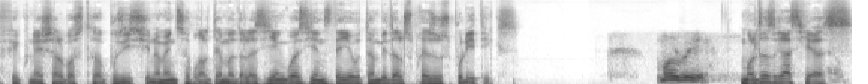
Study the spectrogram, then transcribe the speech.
fer conèixer el vostre posicionament sobre el tema de les llengües i ens dèieu també dels presos polítics. Molt bé. Moltes gràcies.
